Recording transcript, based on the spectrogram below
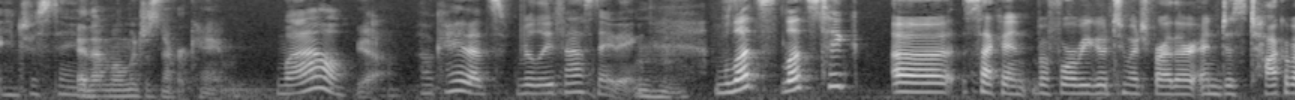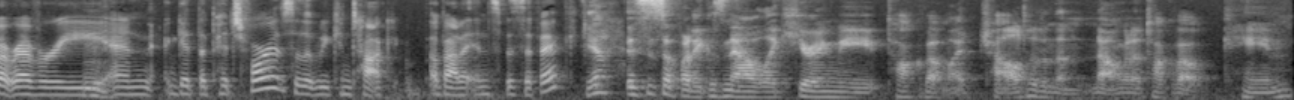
Interesting. and that moment just never came. wow. Yeah. Okay, that's really fascinating. Mhm. Let's let's take a second before we go too much farther and just talk about Reverie and get the pitch for it so that we can talk about it in specific. Yeah, this is so funny because now, like, hearing me talk about my childhood, and then now I'm going to talk about Kane,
